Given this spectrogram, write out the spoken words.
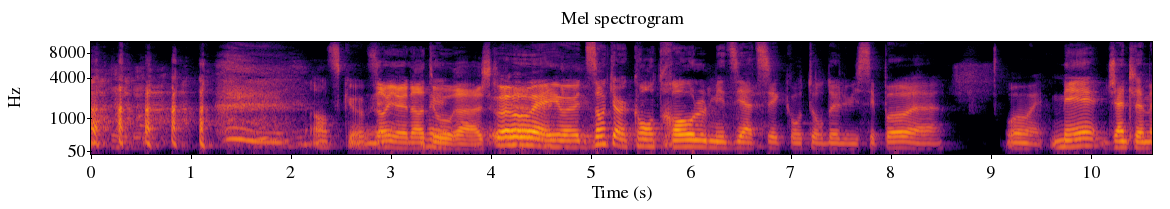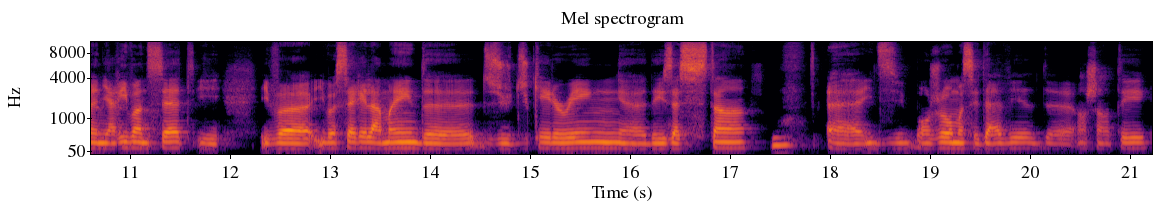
en tout cas. Disons qu'il y a un entourage. Oui, oui, ouais, Disons qu'il y a un contrôle médiatique autour de lui. C'est pas. Euh... Ouais, ouais. Mais, gentleman, il arrive on set, il, il, va, il va serrer la main de, du, du catering, euh, des assistants. Euh, il dit Bonjour, moi c'est David, euh, enchanté.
